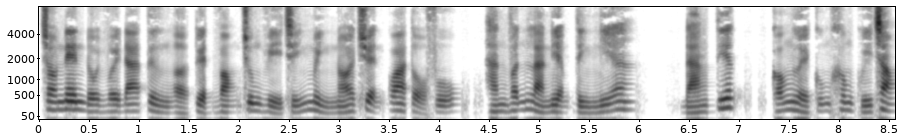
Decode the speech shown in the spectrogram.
Cho nên đối với đã từng ở tuyệt vọng chung vì chính mình nói chuyện qua tổ phụ, hắn vẫn là niệm tình nghĩa. Đáng tiếc, có người cũng không quý trọng.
